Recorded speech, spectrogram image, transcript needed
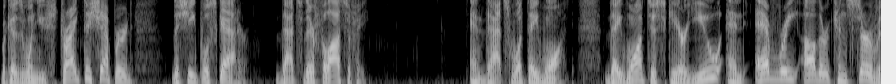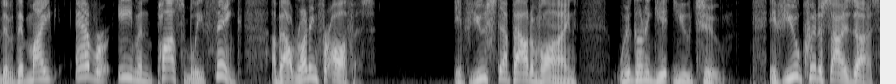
Because when you strike the shepherd, the sheep will scatter. That's their philosophy. And that's what they want. They want to scare you and every other conservative that might ever even possibly think about running for office, if you step out of line, we're going to get you too. If you criticize us,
